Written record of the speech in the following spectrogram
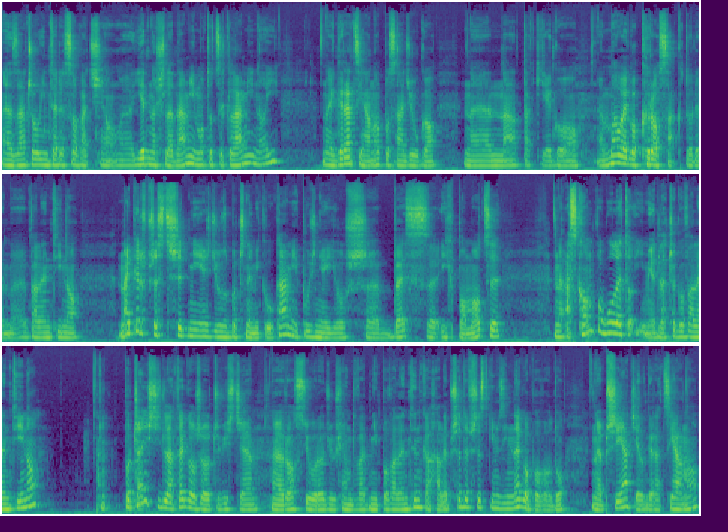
e, zaczął interesować się jednośladami, motocyklami, no i Graciano posadził go na takiego małego krosa, którym Valentino najpierw przez trzy dni jeździł z bocznymi kółkami, później już bez ich pomocy. A skąd w ogóle to imię? Dlaczego Valentino? Po części dlatego, że oczywiście Rosji urodził się dwa dni po walentynkach, ale przede wszystkim z innego powodu. Przyjaciel Graciano,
